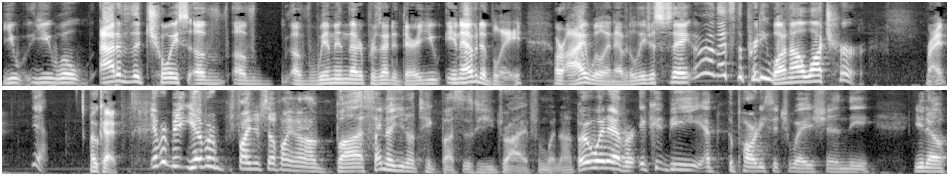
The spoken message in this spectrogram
you you will out of the choice of of of women that are presented there, you inevitably or I will inevitably just say, oh, that's the pretty one. I'll watch her. Right. Okay. You ever be, you ever find yourself like on a bus? I know you don't take buses because you drive and whatnot, but whatever. It could be at the party situation, the you know,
